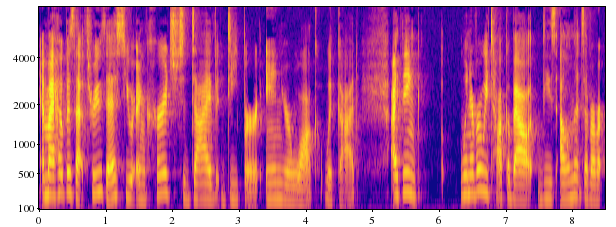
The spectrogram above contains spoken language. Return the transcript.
And my hope is that through this, you are encouraged to dive deeper in your walk with God. I think whenever we talk about these elements of our,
